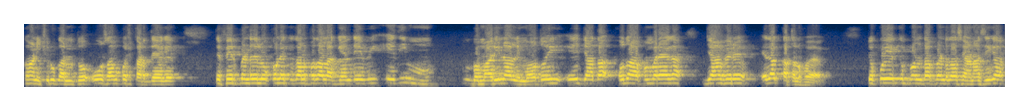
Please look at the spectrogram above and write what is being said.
ਕਹਾਣੀ ਸ਼ੁਰੂ ਕਰਨ ਤੋਂ, ਉਹ ਸਭ ਕੁਝ ਕਰਦੇ ਹੈਗੇ। ਤੇ ਫਿਰ ਪਿੰਡ ਦੇ ਲੋਕਾਂ ਨੂੰ ਇੱਕ ਗੱਲ ਪਤਾ ਲੱਗ ਜਾਂਦੀ ਵੀ ਇਹਦੀ ਬਿਮਾਰੀ ਨਾਲ ਨਹੀਂ ਮੌਤ ਹੋਈ, ਇਹ ਜਾਂ ਤਾਂ ਉਹਦਾ ਆਪ ਮਰਿਆ ਹੈਗਾ ਜਾਂ ਫਿਰ ਇਹਦਾ ਕਤਲ ਹੋਇਆ ਹੈਗਾ। ਤੇ ਕੋਈ ਇੱਕ ਬੰਦਾ ਪਿੰਡ ਦਾ ਸਿਆਣਾ ਸੀਗਾ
